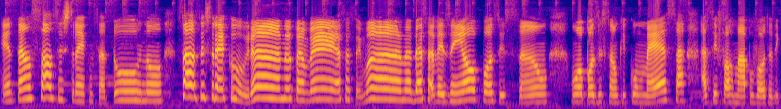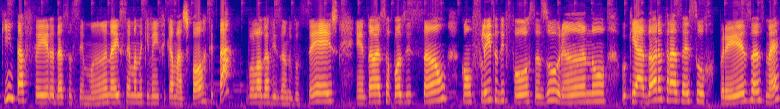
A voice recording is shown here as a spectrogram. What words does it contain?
Então, Sol se estreia com Saturno, Sol se estreia com Urano também essa semana, dessa vez em oposição, uma oposição que começa a se formar por volta de quinta-feira dessa semana e semana que vem fica mais forte, tá? Vou logo avisando vocês. Então, essa oposição, conflito de forças, Urano, o que adora trazer surpresas, né?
